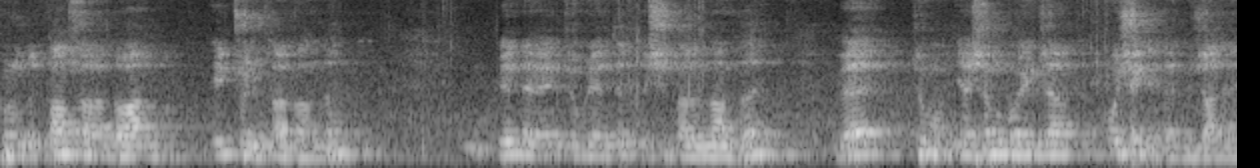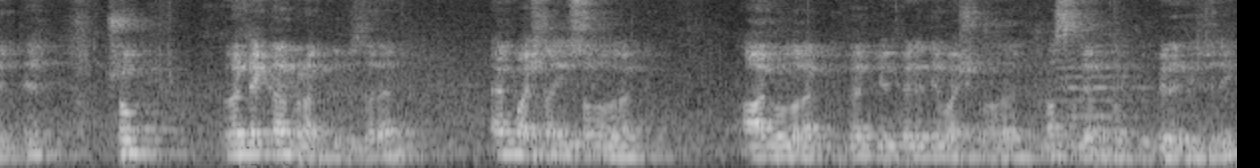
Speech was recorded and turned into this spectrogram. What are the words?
kurulduktan sonra doğan ilk çocuklardandı. Bir nevi Cumhuriyet'in ışıklarındandı ve tüm yaşamı boyunca o şekilde mücadele etti. Çok örnekler bıraktı bizlere. En başta insan olarak, abi olarak ve bir belediye başkanı olarak nasıl yapılır bir belediyecilik,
